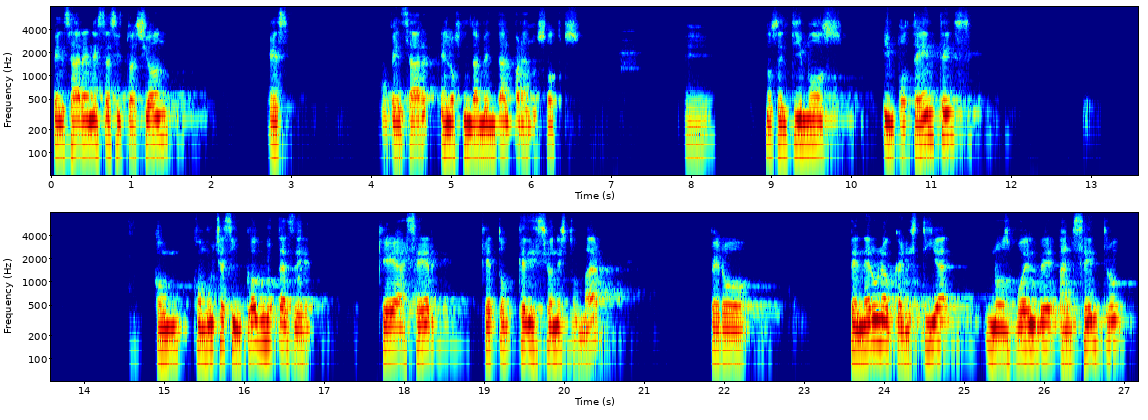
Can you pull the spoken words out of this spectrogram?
Pensar en esta situación es pensar en lo fundamental para nosotros. Eh, nos sentimos impotentes, con, con, muchas incógnitas de qué hacer, qué, qué decisiones tomar, pero tener una Eucaristía nos vuelve al centro,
